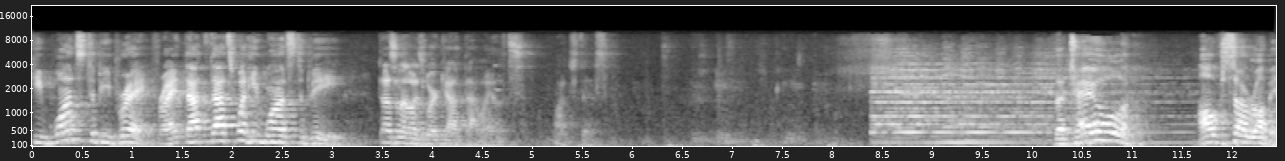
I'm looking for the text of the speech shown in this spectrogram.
he wants to be brave, right? That, that's what he wants to be. Doesn't always work out that way. Let's watch this. The Tale of Sir Robin.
